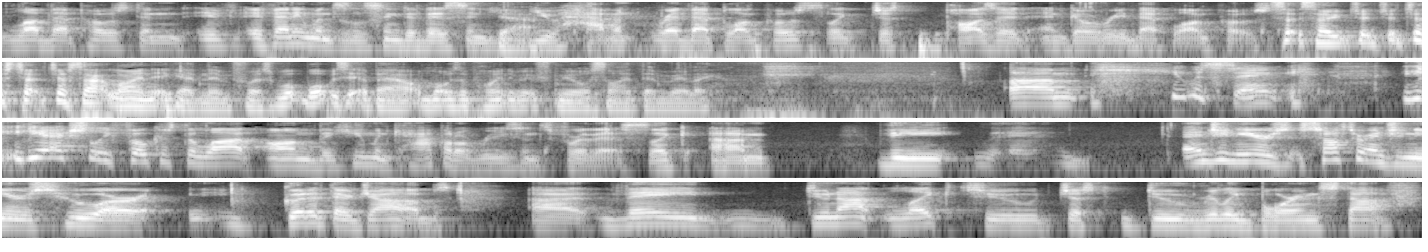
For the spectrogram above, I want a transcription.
love that post, and if, if anyone's listening to this and yeah. you haven't read that blog post, like just pause it and go read that blog post. So, so just just outline it again then for us. What, what was it about, and what was the point of it from your side then, really? Um, he was saying he, he actually focused a lot on the human capital reasons for this, like um, the engineers, software engineers who are good at their jobs, uh, they do not like to just do really boring stuff.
